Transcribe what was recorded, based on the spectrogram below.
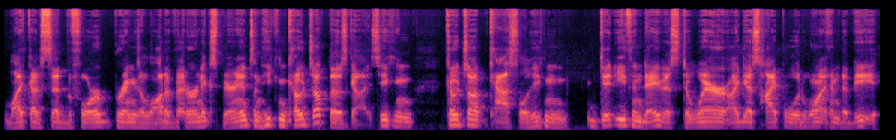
like I've said before, brings a lot of veteran experience, and he can coach up those guys. He can coach up Castle. He can get Ethan Davis to where I guess Heupel would want him to be,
